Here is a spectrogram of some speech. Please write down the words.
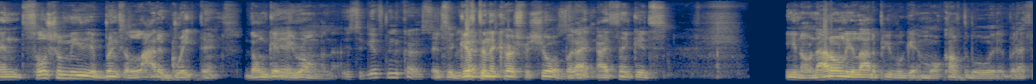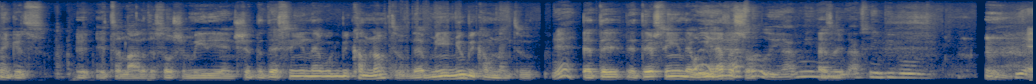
and social media brings a lot of great things. Don't get me wrong on that. it's a gift and a curse. It's a gift and a curse for sure. But I. I think it's, you know, not only a lot of people getting more comfortable with it, but I think it's it, it's a lot of the social media and shit that they're seeing that we become numb to. That me and you become numb to. Yeah. That they that they're seeing that Oh, we yeah, never absolutely. I mean, As I've, a- I've seen people. Yeah,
